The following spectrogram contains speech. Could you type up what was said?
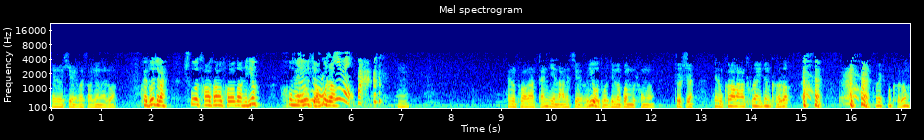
田鼠细尾巴扫兴的说：“快躲起来！说曹操，曹操到，你听，后面有脚步声。细尾巴，”嗯。田鼠普老大赶紧拉着细尾巴又躲进了灌木丛中。这时，天主克拉拉突然一阵咳嗽，他为什么咳嗽呢？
